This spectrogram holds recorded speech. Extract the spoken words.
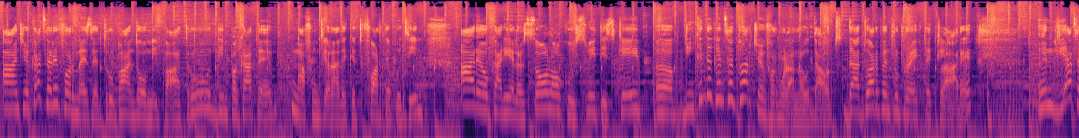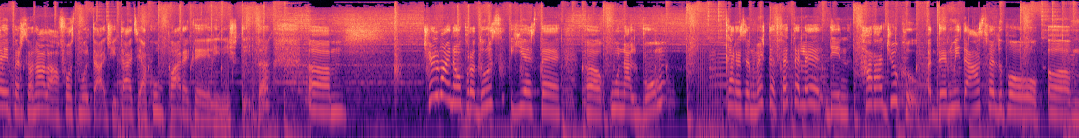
a încercat să reformeze trupa în 2004, din păcate n-a funcționat decât foarte puțin, are o carieră solo cu Sweet Escape, uh, din când în când se întoarce în formula No Doubt, dar doar pentru proiecte clare. În viața ei personală a fost multă agitație, acum pare că e liniștită. Um, cel mai nou produs este uh, un album care se numește Fetele din Harajuku, denumită astfel după o uh,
